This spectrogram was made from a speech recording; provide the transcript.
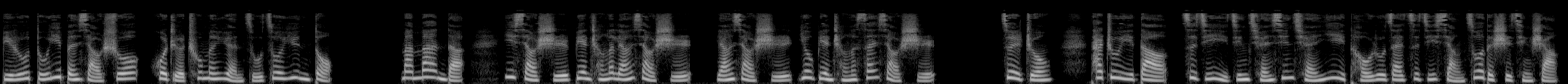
比如读一本小说或者出门远足做运动。慢慢的，一小时变成了两小时，两小时又变成了三小时。最终，他注意到自己已经全心全意投入在自己想做的事情上，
